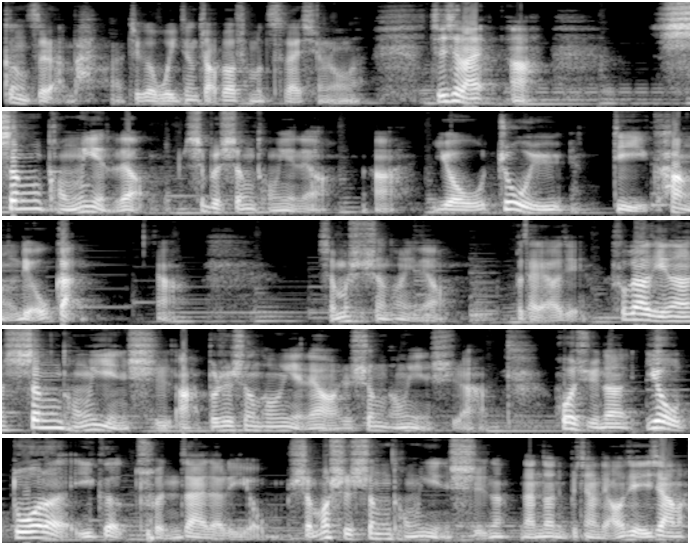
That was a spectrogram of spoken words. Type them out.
更自然吧啊，这个我已经找不到什么词来形容了。接下来啊，生酮饮料是不是生酮饮料啊？有助于抵抗流感啊？什么是生酮饮料？不太了解。副标题呢？生酮饮食啊，不是生酮饮料，是生酮饮食啊。或许呢，又多了一个存在的理由。什么是生酮饮食呢？难道你不想了解一下吗？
